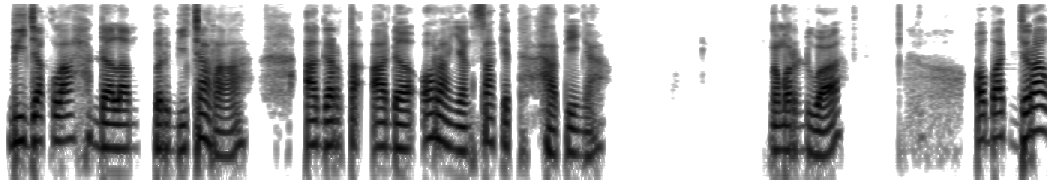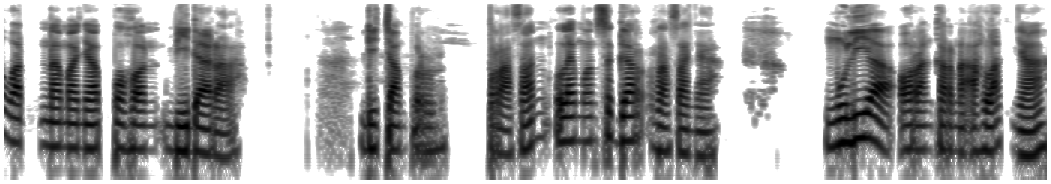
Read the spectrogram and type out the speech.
Bijaklah dalam berbicara agar tak ada orang yang sakit hatinya. Nomor 2. Obat jerawat namanya pohon bidara. Dicampur perasan lemon segar rasanya. Mulia orang karena ahlaknya,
